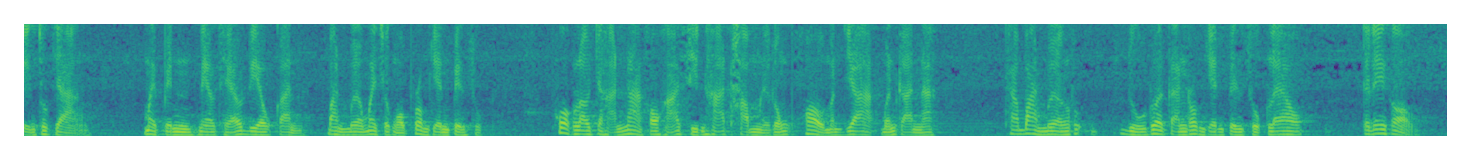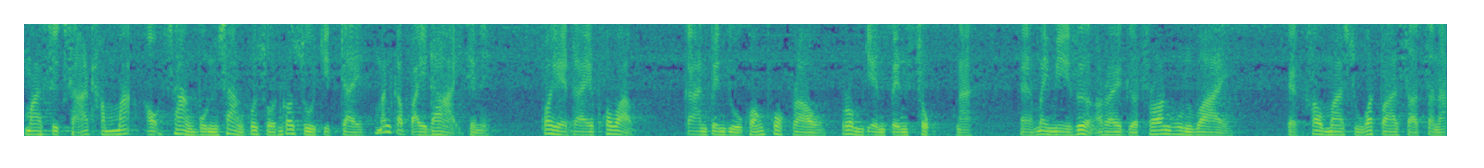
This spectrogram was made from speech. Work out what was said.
สิ่งทุกอย่าง ไม่เป็นแนวแถวเดียวกัน บ้านเมืองไม่สงบร่มเย็นเป็นสุข พวกเราจะหันหน้าเขาหาศีลหาธรรมเนี่ยหลวงพ่อมันยากเหมือนกันนะ ถ้าบ้านเมืองอยู่ด้วยกันร่มเย็นเป็นสุขแล้วแต่นี้ก็มาศึกษาธรรมะเอาสร้างบุญสร้างกุศลเข้าสู่จิตใจ มันก็ไปได้ทีนี้เพราะเหตุใดเพราะว่าการเป็นอยู่ของพวกเราร่มเย็นเป็นสุขนะไม่มีเรื่องอะไรเดือดร้อนวุ่นวาย แต่เข้ามาสู่วัดวาศาสนา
